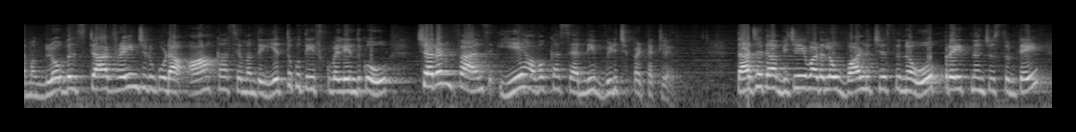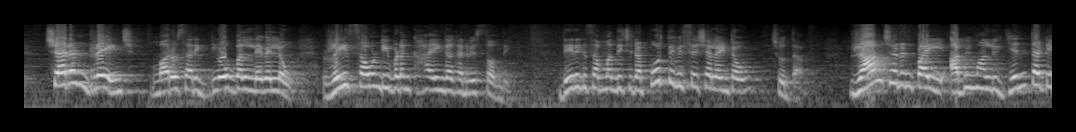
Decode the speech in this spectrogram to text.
తమ గ్లోబల్ స్టార్ రేంజ్ను కూడా ఆకాశమంత ఎత్తుకు తీసుకువెళ్ళేందుకు చరణ్ ఫ్యాన్స్ ఏ అవకాశాన్ని విడిచిపెట్టట్లేదు. తాజాగా విజయవాడలో వాళ్ళు చేస్తున్న ఓ ప్రయత్నం చూస్తుంటే చరణ్ రేంజ్ మరోసారి గ్లోబల్ లెవెల్లో రీసౌండ్ ఇవ్వడం ఖాయంగా కనిపిస్తోంది. దీనికి సంబంధించిన పూర్తి విశేషాలు ఏంటో చూద్దాం. రామ్ చరణ్ పై అభిమానులు ఎంతటి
